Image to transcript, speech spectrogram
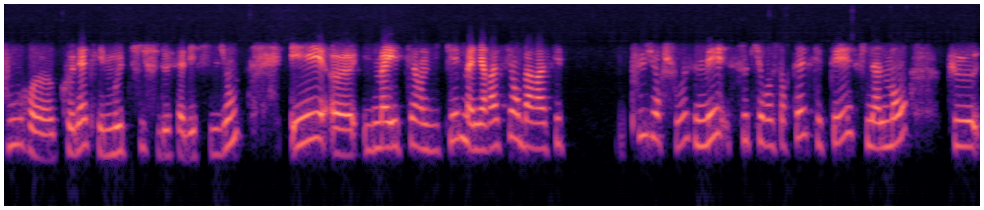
pour euh, connaître les motifs de sa décision et euh, il m'a été indiqué de manière assez embarrassée plusieurs choses, mais ce qui ressortait, c'était finalement que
